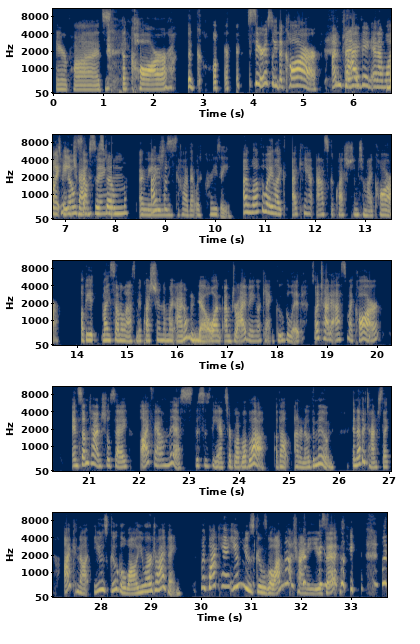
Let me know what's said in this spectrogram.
AirPods, the car. the car, Seriously, the car. I'm I driving and I want my to know HVAC something. system. I mean, I my just- God, that was crazy. I love the way like I can't ask a question to my car. I'll be my son will ask me a question. I'm like, I don't know. I'm I'm driving. I can't Google it. So I try to ask my car. And sometimes she'll say, I found this. This is the answer, blah, blah, blah, about, I don't know, the moon. And other times she's like, I cannot use Google while you are driving. Like, why can't you use Google? I'm not trying to use it.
